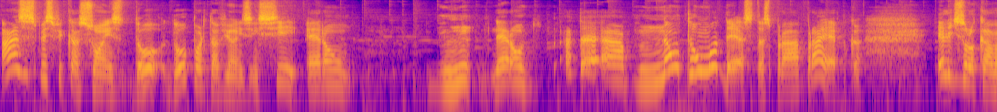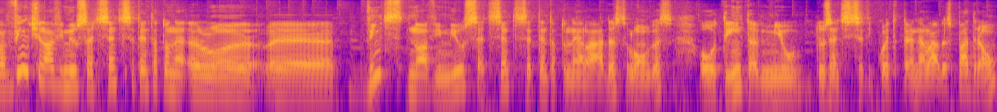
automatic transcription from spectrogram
As especificações do, do porta-aviões em si eram eram até ah, não tão modestas para a época. Ele deslocava 29.770 toneladas, é, 29.770 toneladas longas, ou 30.250 toneladas padrão.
